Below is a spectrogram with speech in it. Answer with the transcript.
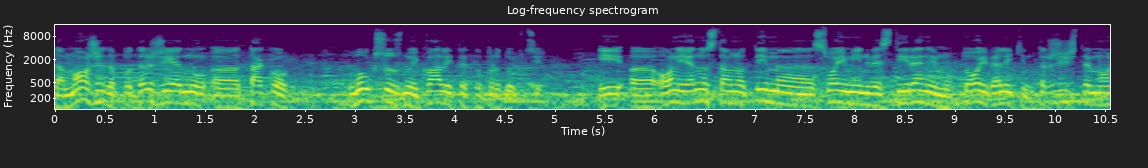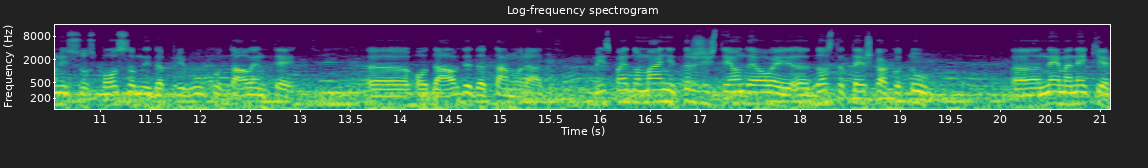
da može da podrži jednu uh, tako luksuznu i kvalitetnu produkciju. I uh, oni jednostavno tim svojim investiranjem u to i velikim tržištem oni su sposobni da privuku talente odavde da tamo rade. Mi smo jedno manje tržište i onda je ovaj dosta teško ako tu nema neke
